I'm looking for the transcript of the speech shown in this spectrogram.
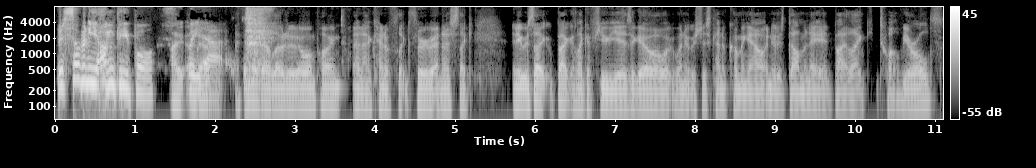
there's so many young people. I, I, But know- yeah. I think I downloaded it at one point and I kind of flicked through and I was like, and it was like back like a few years ago or when it was just kind of coming out and it was dominated by like 12 year olds.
